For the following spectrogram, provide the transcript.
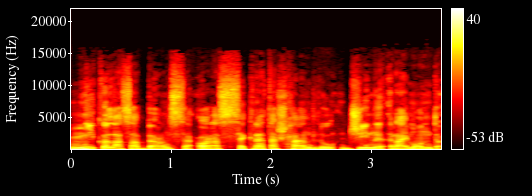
Nicolasa Burnsa oraz sekretarz handlu Jean Raimondo.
